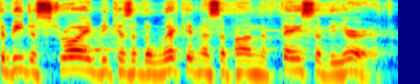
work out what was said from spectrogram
to be destroyed because of the wickedness upon the face of the earth,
